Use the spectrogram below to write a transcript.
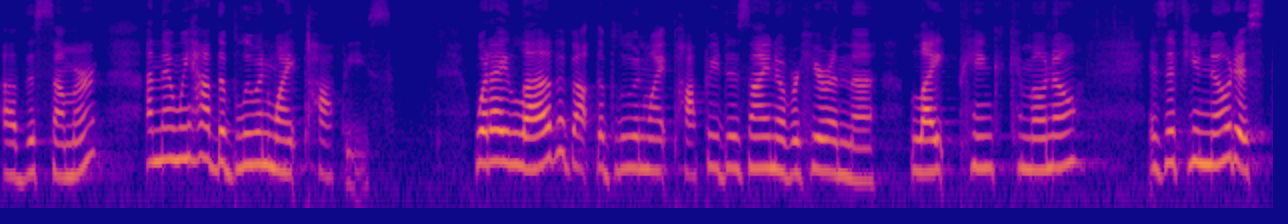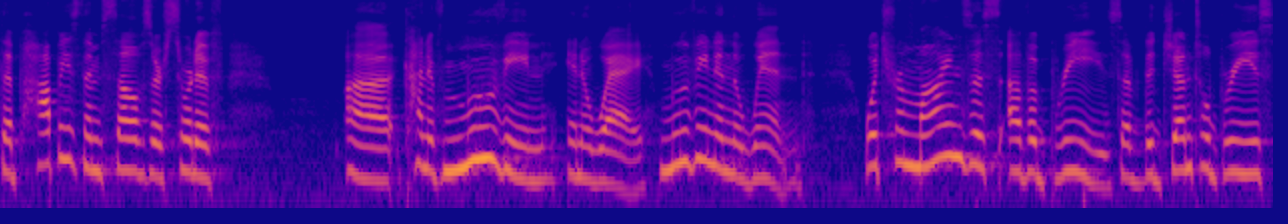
of the summer, and then we have the blue and white poppies. What I love about the blue and white poppy design over here in the light pink kimono is if you notice the poppies themselves are sort of uh, kind of moving in a way, moving in the wind which reminds us of a breeze, of the gentle breeze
